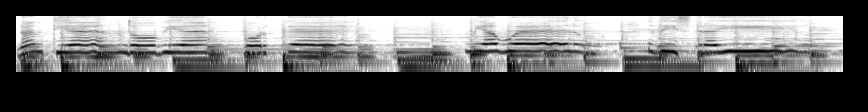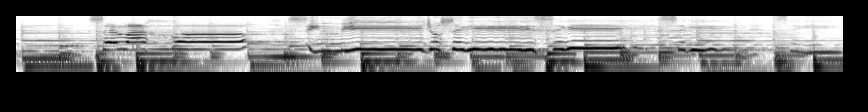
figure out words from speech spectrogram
No entiendo bien por qué mi abuelo distraído se bajó sin mí. Yo seguí, seguí, seguí, seguí.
